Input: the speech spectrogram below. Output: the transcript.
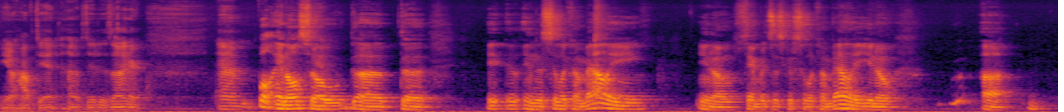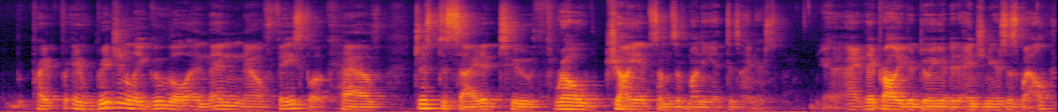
you know have the have the designer. Um, well, and also the the in the Silicon Valley, you know, San Francisco, Silicon Valley, you know, uh, originally Google and then now Facebook have just decided to throw giant sums of money at designers. I- They probably are doing it at engineers as well.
